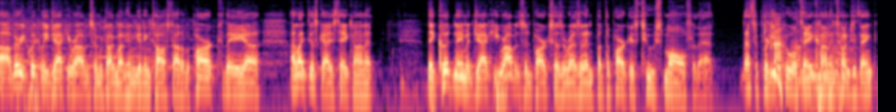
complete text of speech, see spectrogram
Uh, very quickly, Jackie Robinson. We're talking about him getting tossed out of a park. They, uh, I like this guy's take on it. They could name it Jackie Robinson Park, says a resident, but the park is too small for that. That's a pretty cool take on it, don't you think?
